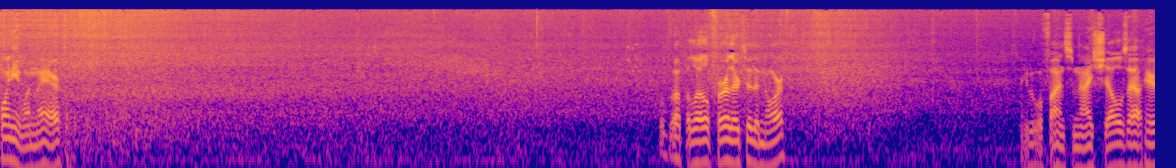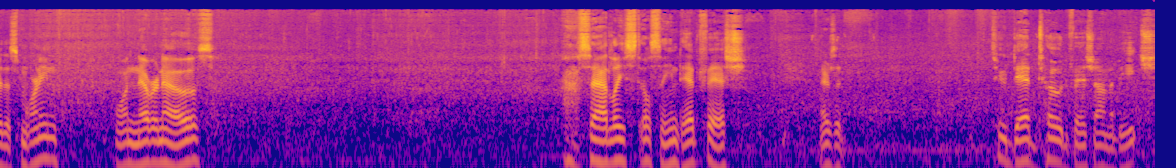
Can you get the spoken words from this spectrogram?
pointy one there. Go up a little further to the north. Maybe we'll find some nice shells out here this morning. One never knows. Sadly, still seeing dead fish. There's a two dead toadfish on the beach.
